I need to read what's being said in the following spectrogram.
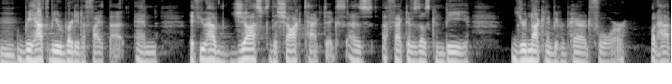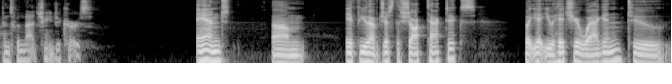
we have to be ready to fight that. And if you have just the shock tactics, as effective as those can be, you're not going to be prepared for what happens when that change occurs. And um, if you have just the shock tactics, but yet you hitch your wagon to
